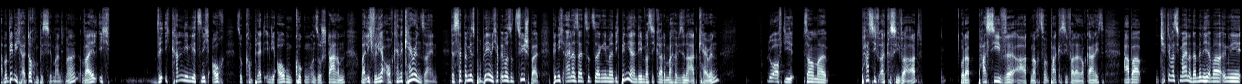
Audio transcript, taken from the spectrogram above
Aber bin ich halt doch ein bisschen manchmal, weil ich ich kann dem jetzt nicht auch so komplett in die Augen gucken und so starren, weil ich will ja auch keine Karen sein. Das ist halt bei mir das Problem. Ich habe immer so einen Zwiespalt. Bin ich einerseits sozusagen jemand, ich bin ja in dem, was ich gerade mache, wie so eine Art Karen, nur auf die, sagen wir mal, passiv-aggressive Art oder passive Art noch, aggressiv war da noch gar nichts, aber checkt ihr, was ich meine? Und dann bin ich immer irgendwie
